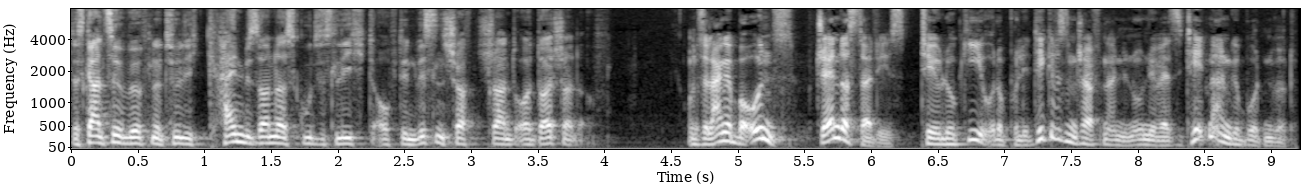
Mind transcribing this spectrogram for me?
Das Ganze wirft natürlich kein besonders gutes Licht auf den Wissenschaftsstandort Deutschland auf. Und solange bei uns Gender Studies, Theologie oder Politikwissenschaften an den Universitäten angeboten wird,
